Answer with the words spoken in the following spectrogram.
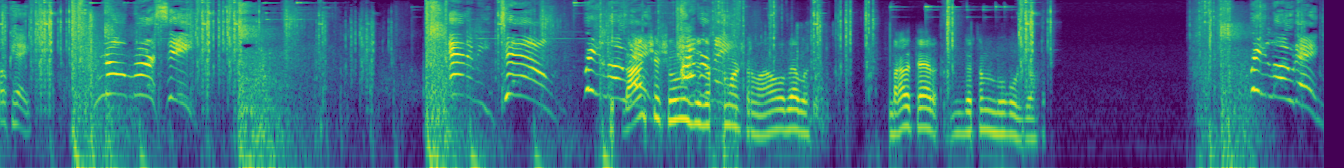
Okay. No mercy! Enemy down! Reloading! Ben şaşırmış dedim maçım ha o bebe. Daha ter dedim bu kurdu. Reloading!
